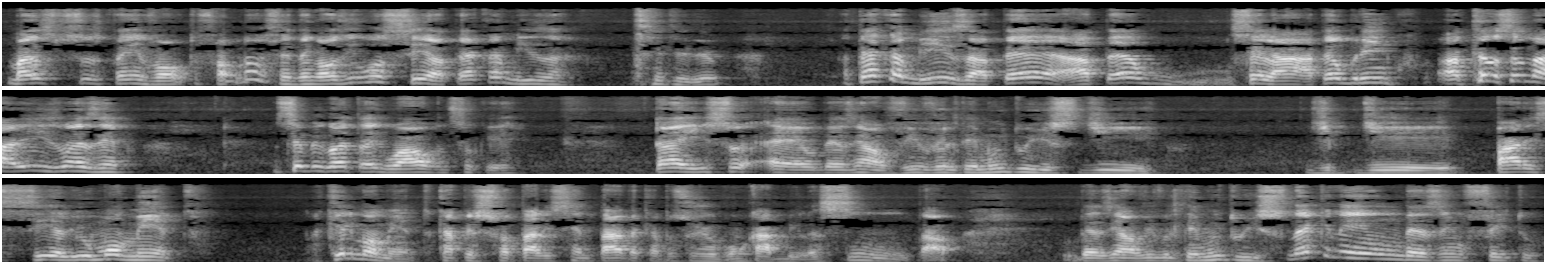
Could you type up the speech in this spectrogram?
mas as pessoas que estão em volta falam, não, você tem igualzinho você, até a camisa, entendeu? Até a camisa, até, até, sei lá, até o brinco, até o seu nariz, um exemplo. seu bigode tá igual, não sei o quê. Então é isso, é, o desenho ao vivo ele tem muito isso de, de, de parecer ali o momento. Aquele momento que a pessoa tá ali sentada, que a pessoa jogou um cabelo assim e tal. O desenho ao vivo ele tem muito isso. Não é que nem um desenho feito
